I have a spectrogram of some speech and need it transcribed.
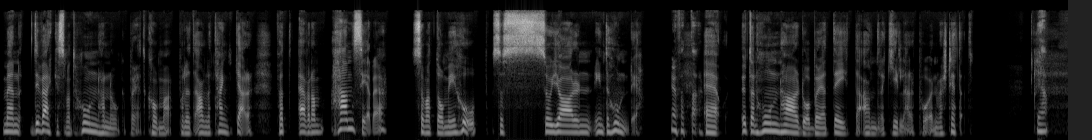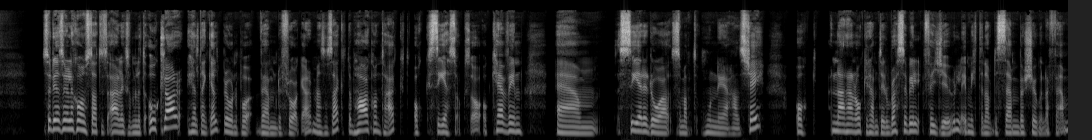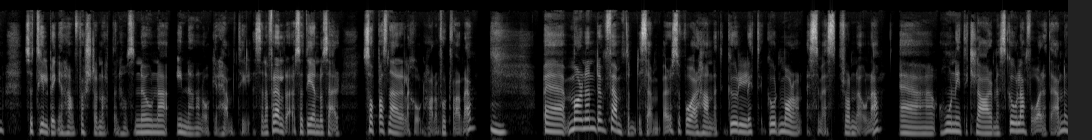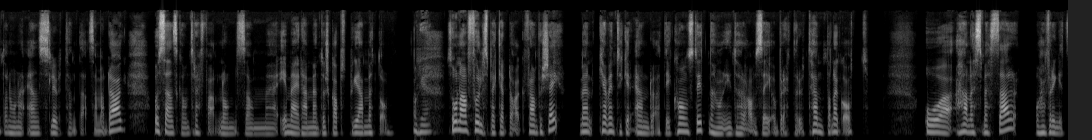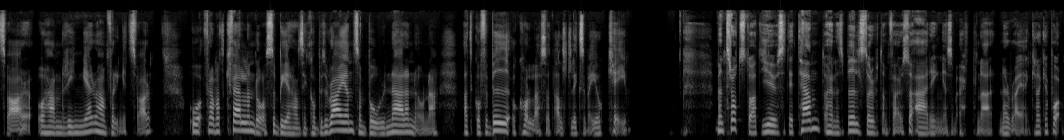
Men det verkar som att hon har nog börjat komma på lite andra tankar. För att även om han ser det som att de är ihop så, så gör inte hon det. Jag fattar. Eh, utan hon har då börjat dejta andra killar på universitetet. Ja. Så deras relationsstatus är liksom lite oklar, helt enkelt beroende på vem du frågar. Men som sagt, de har kontakt och ses också. Och Kevin ehm, ser det då som att hon är hans tjej. Och när han åker hem till Russellville för jul i mitten av december 2005 så tillbringar han första natten hos Nona innan han åker hem till sina föräldrar. Så det är ändå så här, så pass nära relation har de fortfarande. Eh, morgonen den 15 december så får han ett gulligt god morgon-sms från Nona. Eh, hon är inte klar med skolan för året än utan hon har en sluttenta samma dag och sen ska hon träffa någon som eh, är med i det här mentorskapsprogrammet då. Okej. Så hon har en fullspäckad dag framför sig men Kevin tycker ändå att det är konstigt när hon inte hör av sig och berättar hur tentan har gått. Och han smsar och han får inget svar och han ringer och han får inget svar. Och framåt kvällen då så ber han sin kompis Ryan som bor nära Nona att gå förbi och kolla så att allt liksom är okej. Men trots då att ljuset är tänt och hennes bil står utanför så är det ingen som öppnar när Ryan knackar på.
